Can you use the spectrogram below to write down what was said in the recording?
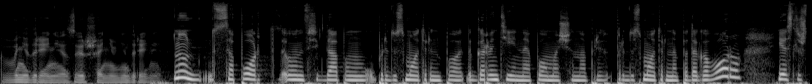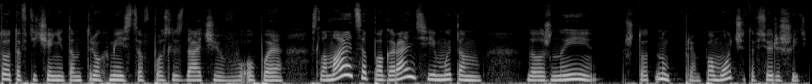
внедрения, завершения внедрения? Ну, support, он всегда, по-моему, предусмотрен, по, гарантийная помощь, она пре- предусмотрена по договору. Если что-то в течение там трех месяцев после сдачи в ОП сломается, по гарантии мы там должны что-то, ну, прям помочь это все решить.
